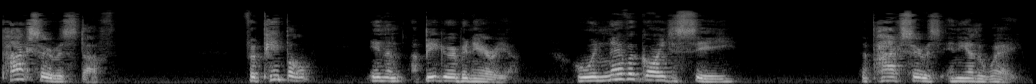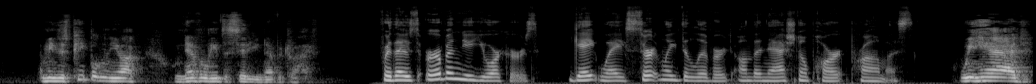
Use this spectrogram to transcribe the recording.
park service stuff for people in a big urban area who were never going to see the park service any other way. I mean, there's people in New York who never leave the city, who never drive. For those urban New Yorkers, Gateway certainly delivered on the national park promise. We had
